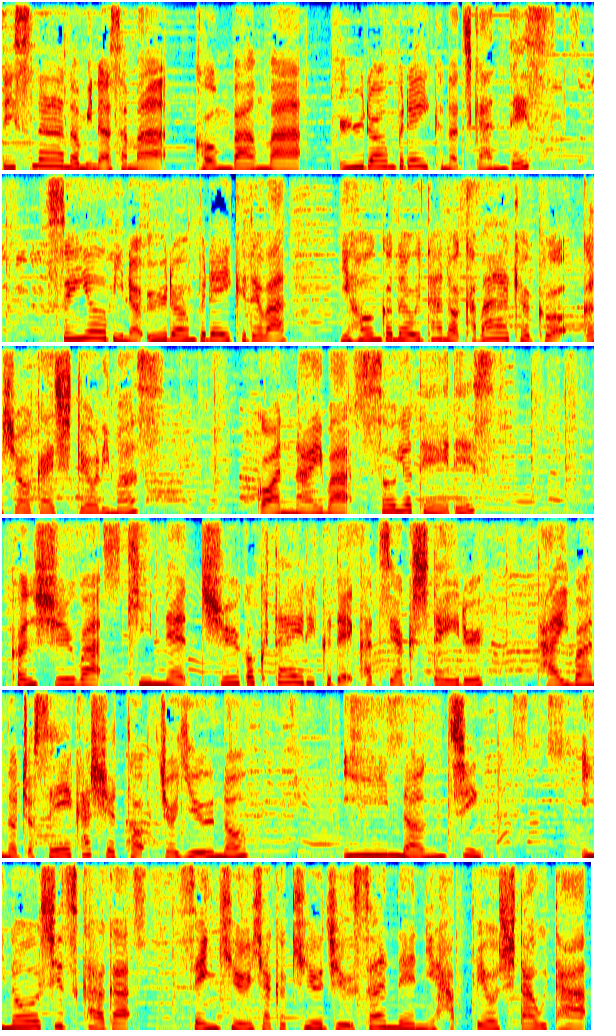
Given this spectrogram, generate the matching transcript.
リスナーの皆様、こんばんは。ウーロンブレイクの時間です。水曜日のウーロンブレイクでは、日本語の歌のカバー曲をご紹介しております。ご案内はそう予定です。今週は近年中国大陸で活躍している台湾の女性歌手と女優のイ・ノンジン、伊能静香が1993年に発表した歌、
